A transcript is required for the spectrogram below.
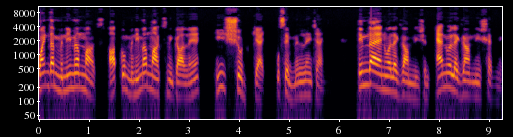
find the minimum marks आपको मिनिमम मार्क्स निकालने ही. शुड गेट उसे मिलने चाहिए. In the annual examination annual examination में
